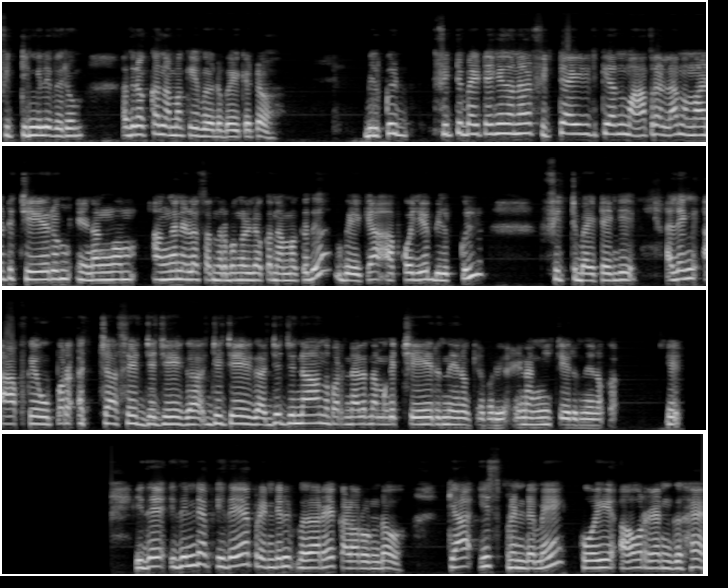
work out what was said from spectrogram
ഫിറ്റിങ്ങിൽ വരും അതിനൊക്കെ നമുക്ക് ഈ വേർഡ് ഉപയോഗിക്കട്ടോ ബിൽക്കുൽ ഫിറ്റ് ബൈറ്റെങ്കിൽ എന്ന് പറഞ്ഞാൽ ഫിറ്റ് ആയിരിക്കുക എന്ന് മാത്രമല്ല നന്നായിട്ട് ചേരും ഇണങ്ങും അങ്ങനെയുള്ള സന്ദർഭങ്ങളിലൊക്കെ നമുക്കിത് ഉപയോഗിക്കാം ആപ്കോ ये बिल्कुल ഫിറ്റ് ബൈട്ടെങ്കിൽ അല്ലെങ്കിൽ ആപ്കെ ഊപ്പർ അച്ചാസെ ജജേക ജജേക ജജന എന്ന് പറഞ്ഞാൽ നമുക്ക് ചേരുന്നതിനൊക്കെ പറയാം ഇണങ്ങി ചേരുന്നതിനൊക്കെ. ഇതേ ഇതിന്റെ ഇതേ പ്രിന്റിൽ വേറെ കളർ ഉണ്ടോ? ക്യാ ഇസ് പ്രിന്റ് മേ കോയി ഔർ രംഗ് ഹെ?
